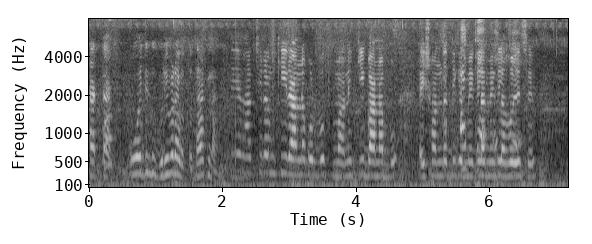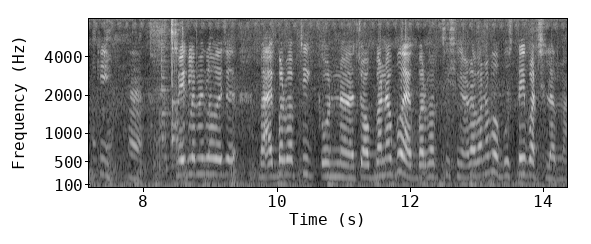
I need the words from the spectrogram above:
থাক থাক। ওই দিকে ঘুরে বেড়াবে তো, থাক না। ভাবছিলাম কি রান্না করব মানে কি বানাবো। এই সন্ধ্যার দিকে মেঘলা মেঘলা হয়েছে। কি? হ্যাঁ মেঘলা মেঘলা হয়েছে। বা একবার ভাবছি কোন চপ বানাবো, একবার ভাবছি সিঙ্গারা বানাবো, বুঝতেই পারছিলাম না।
